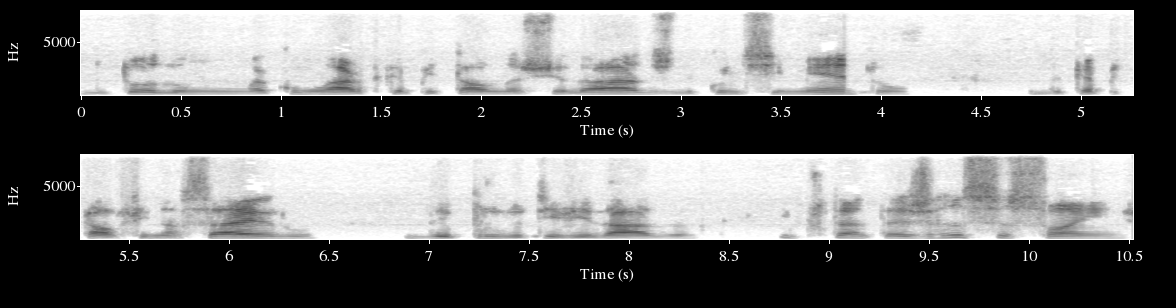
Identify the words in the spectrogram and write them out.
de todo um acumular de capital nas sociedades, de conhecimento, de capital financeiro, de produtividade. E, portanto, as recessões,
